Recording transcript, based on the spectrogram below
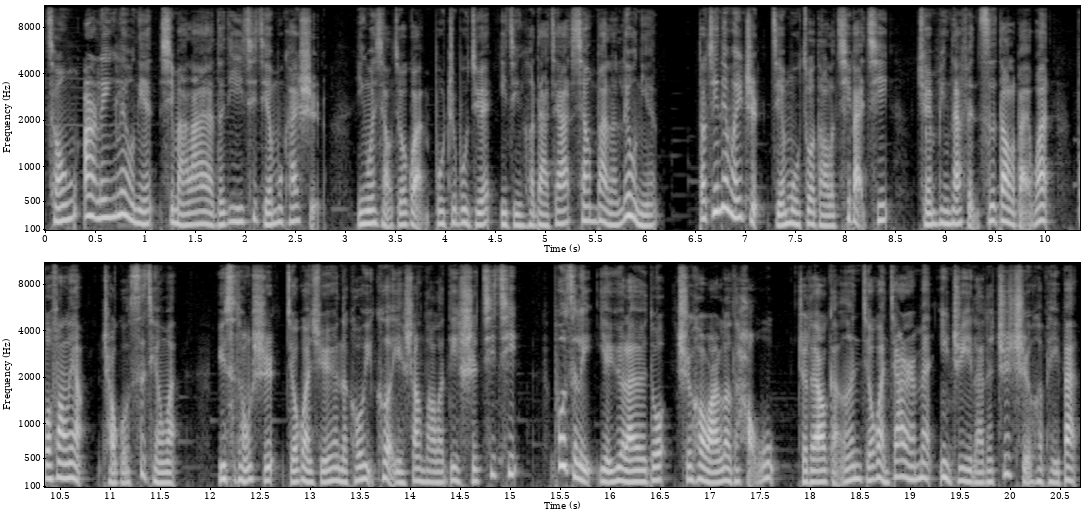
从二零一六年喜马拉雅的第一期节目开始，英文小酒馆不知不觉已经和大家相伴了六年。到今天为止，节目做到了七百期，全平台粉丝到了百万，播放量超过四千万。与此同时，酒馆学院的口语课也上到了第十七期。铺子里也越来越多吃喝玩乐的好物，这都要感恩酒馆家人们一直以来的支持和陪伴。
